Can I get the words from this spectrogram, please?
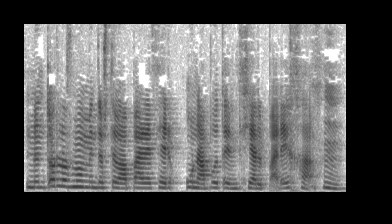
no en todos los momentos te va a aparecer una potencial pareja. Hmm.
